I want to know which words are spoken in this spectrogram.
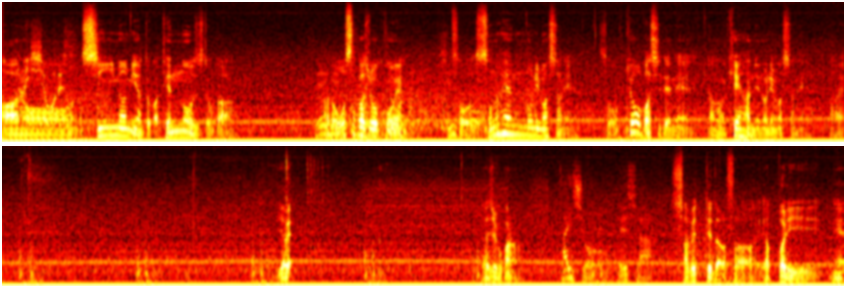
あの新今宮とか天王寺とかあの大阪城公園。そうその辺乗りましたね。そう京橋でねあの京阪に乗りましたね。はい。やべ。大丈夫かな？大将停車。喋ってたらさやっぱりね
